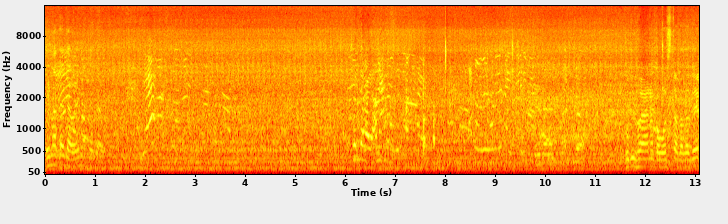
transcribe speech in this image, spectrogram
এই মাথায় যাও এই মাথায় যাও। সেই জায়গায় আমি খুবই ভয়ানক অবস্থা দাদাদের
